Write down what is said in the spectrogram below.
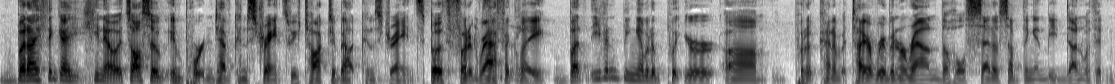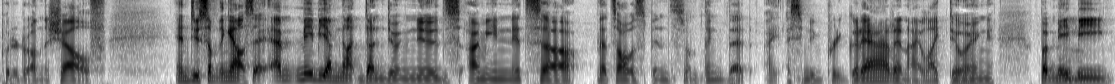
But I think I, you know, it's also important to have constraints. We've talked about constraints, both photographically, but even being able to put your, um, put a kind of a tie a ribbon around the whole set of something and be done with it and put it on the shelf, and do something else. Maybe I'm not done doing nudes. I mean, it's uh, that's always been something that I, I seem to be pretty good at and I like doing. But maybe,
